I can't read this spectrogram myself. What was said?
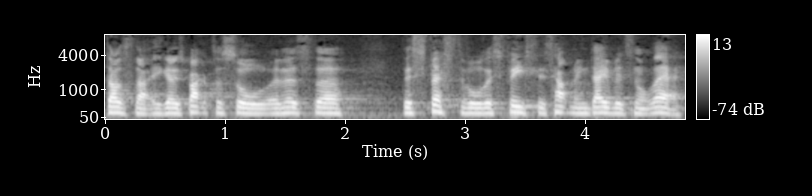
does that. He goes back to Saul, and as the, this festival, this feast is happening, David's not there.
